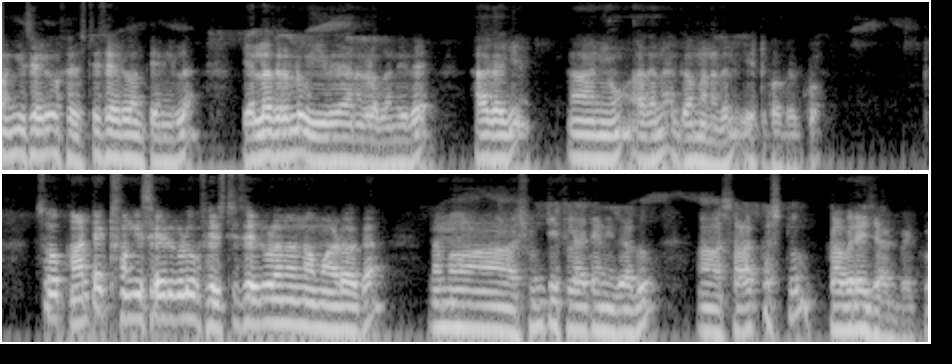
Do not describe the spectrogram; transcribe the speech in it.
ಫಂಗಿಸೈಡು ಫೆಸ್ಟಿಸೈಡು ಅಂತೇನಿಲ್ಲ, ಎಲ್ಲದರಲ್ಲೂ ಈ ವಿಧಾನಗಳು ಬಂದಿದೆ. ಹಾಗಾಗಿ ನೀವು ಅದನ್ನು ಗಮನದಲ್ಲಿ ಇಟ್ಕೋಬೇಕು. ಸೊ ಕಾಂಟ್ಯಾಕ್ಟ್ ಫಂಗಿಸೈಡ್ಗಳು ಫೆಸ್ಟಿಸೈಡ್ಗಳನ್ನು ನಾವು ಮಾಡುವಾಗ, ನಮ್ಮ ಶುಂಠಿ ಫ್ಲಾಟ್ ಏನಿದೆ ಅದು ಸಾಕಷ್ಟು ಕವರೇಜ್ ಆಗಬೇಕು.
